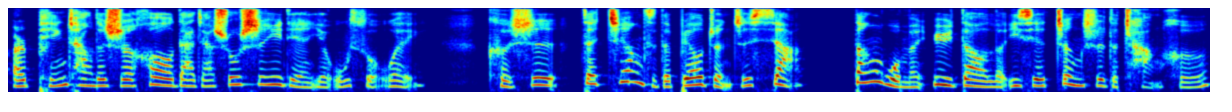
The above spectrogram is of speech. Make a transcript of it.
而平常的时候大家舒适一点也无所谓。可是，在这样子的标准之下，当我们遇到了一些正式的场合，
